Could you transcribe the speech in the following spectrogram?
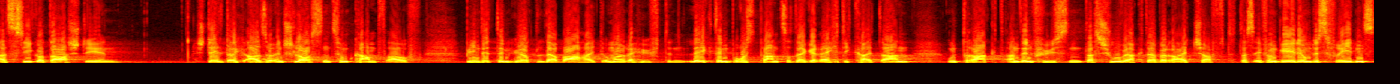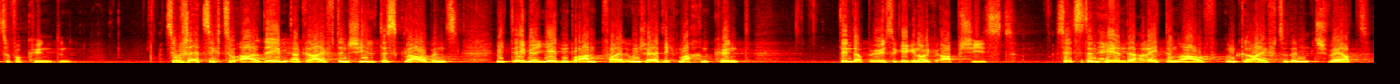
als Sieger dastehen. Stellt euch also entschlossen zum Kampf auf. Bindet den Gürtel der Wahrheit um eure Hüften, legt den Brustpanzer der Gerechtigkeit an und tragt an den Füßen das Schuhwerk der Bereitschaft, das Evangelium des Friedens zu verkünden. Zusätzlich zu all dem ergreift den Schild des Glaubens, mit dem ihr jeden Brandpfeil unschädlich machen könnt, den der Böse gegen euch abschießt. Setzt den Helm der Rettung auf und greift zu dem Schwert,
